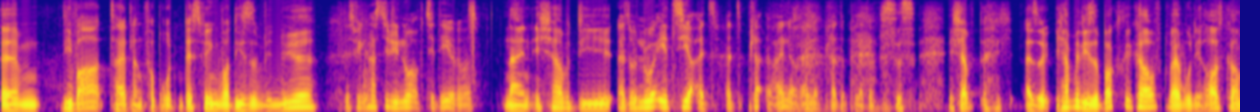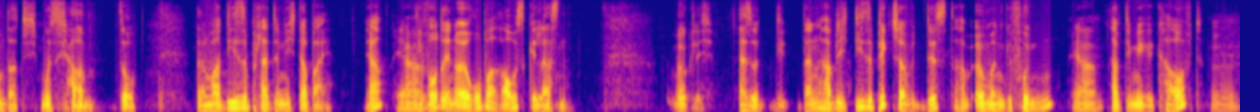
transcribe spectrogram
Ähm, die war zeitlang verboten. Deswegen war diese Vinyl. Deswegen hast du die nur auf CD oder was? Nein, ich habe die. Also nur jetzt hier als, als Pla reine, reine Platte, Platte. Ist, ich habe, also ich habe mir diese Box gekauft, weil wo die rauskam, dachte ich, muss ich haben. So, dann war diese Platte nicht dabei. Ja, Ja. die wurde in Europa rausgelassen. Wirklich. Also die, dann habe ich diese Picture Disc hab irgendwann gefunden, Ja. habe die mir gekauft. Mhm.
